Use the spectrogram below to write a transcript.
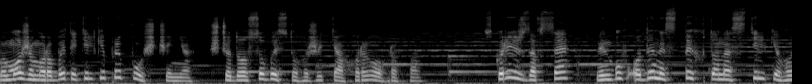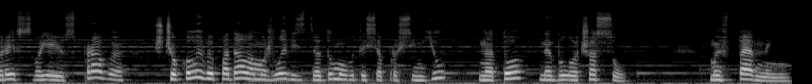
Ми можемо робити тільки припущення щодо особистого життя хореографа. Скоріш за все, він був один із тих, хто настільки горив своєю справою, що коли випадала можливість задумуватися про сім'ю, на то не було часу. Ми впевнені,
